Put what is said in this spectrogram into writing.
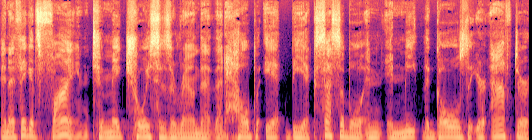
And I think it's fine to make choices around that that help it be accessible and, and meet the goals that you're after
